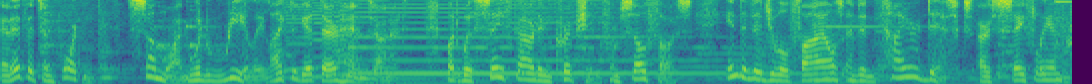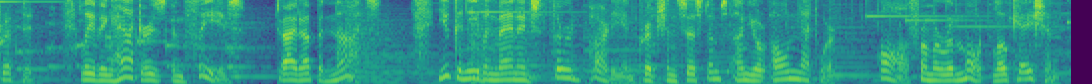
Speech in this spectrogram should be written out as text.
And if it's important, someone would really like to get their hands on it. But with Safeguard encryption from Sophos, individual files and entire disks are safely encrypted, leaving hackers and thieves tied up in knots. You can even manage third party encryption systems on your own network, all from a remote location.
